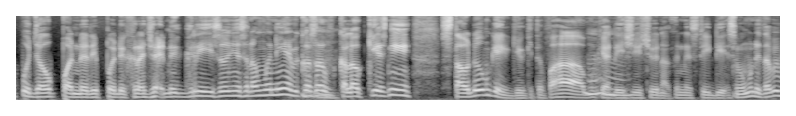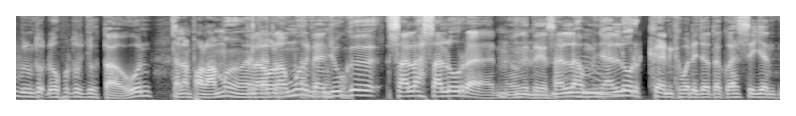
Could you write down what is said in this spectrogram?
apa jawapan daripada kerajaan negeri sebenarnya selama ni kan because hmm. of kalau kes ni setahun dua mungkin kita faham mungkin ada isu-isu nak kena selidik semua benda tapi belum untuk 27 tahun Terlampau lama terlalu satu- lama dan tempoh. juga salah saluran mm-hmm. orang kata salah menyalurkan kepada jawatankuasa yang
